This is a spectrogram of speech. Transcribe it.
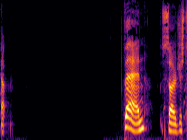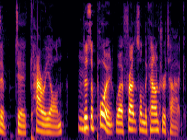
Yep. Then, so just to, to carry on, hmm. there's a point where France on the counter attack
